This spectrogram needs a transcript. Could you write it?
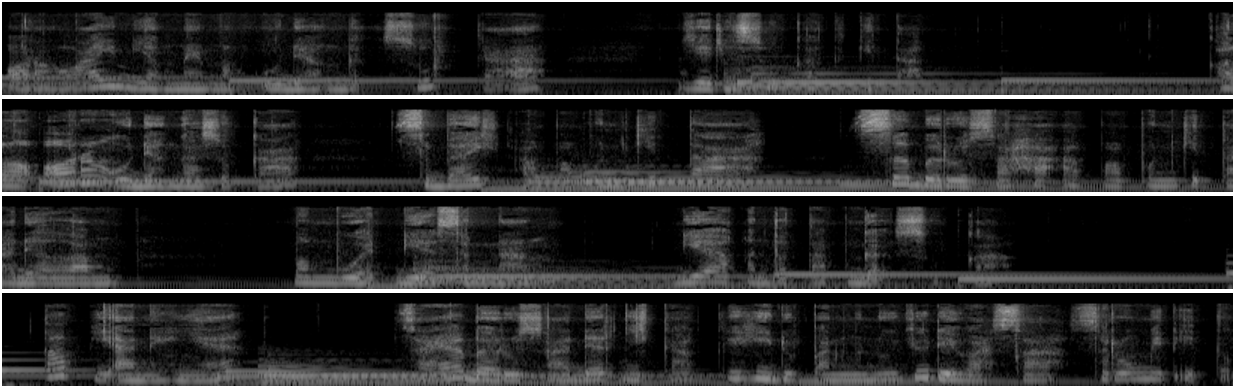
orang lain yang memang udah nggak suka jadi suka ke kita. Kalau orang udah nggak suka, sebaik apa pun kita, seberusaha apa pun kita dalam membuat dia senang, dia akan tetap nggak suka. Tapi anehnya, saya baru sadar jika kehidupan menuju dewasa serumit itu.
